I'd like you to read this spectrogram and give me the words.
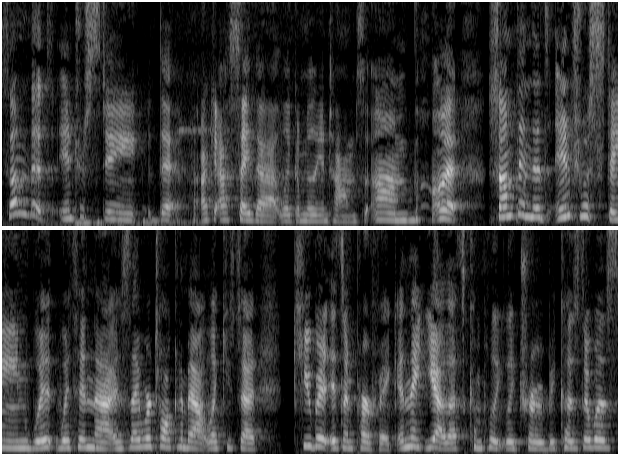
Something that's interesting that I, I, say that like a million times. Um, but something that's interesting with, within that is they were talking about, like you said, Cuba isn't perfect, and they, yeah, that's completely true because there was,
